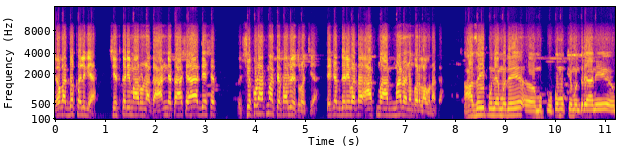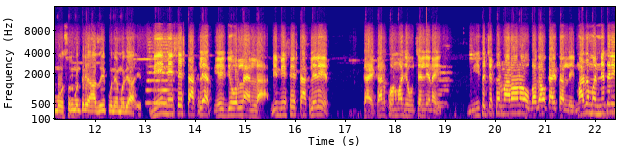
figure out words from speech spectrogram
एवढा दखल घ्या. शेतकरी मारू नका. अन्यथा अशा देशात शेकडो आत्महत्या चालू आहेत रोजच्या. त्याच्यात गरीबाचा आत्मा माझा नंबर लावू नका. आजही पुण्यामध्ये उपमुख्यमंत्री आणि महसूल मंत्री आजही पुण्यामध्ये आहेत. मी मेसेज टाकल्यात एचजीओला यांना. मी मेसेज टाकलेले आहेत. काय काल फोन माझे उचलले नाहीत. मी इथं चक्कर मारावं ना हो, बघावं काय चाललंय. माझं म्हणणे तरी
